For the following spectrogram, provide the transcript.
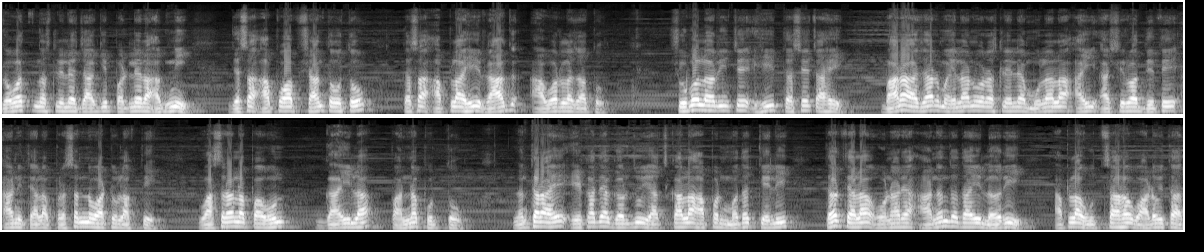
गवत नसलेल्या जागी पडलेला अग्नी जसा आपोआप शांत होतो तसा आपलाही राग आवरला जातो. शुभलहरींचे ही तसेच आहे. बारा हजार महिलांवर असलेल्या मुलाला आई आशीर्वाद देते आणि त्याला प्रसन्न वाटू लागते. वासराला पाहून गाईला पान्हा फुटतो. नंतर आहे एखाद्या गरजू याचकाला आपण मदत केली तर त्याला होणाऱ्या आनंददायी लहरी आपला उत्साह वाढवितात.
